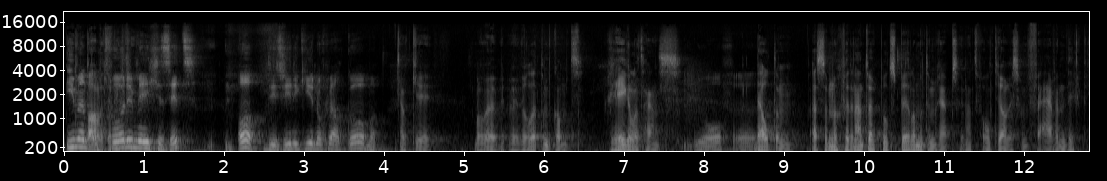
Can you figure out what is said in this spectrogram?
Iemand op forum heeft gezet. Oh, die zie ik hier nog wel komen. Oké. Maar we, we willen dat hem komt. Regel het, Hans. Ja, of, eh, Belt hem. Als hij nog voor de Antwerpen wilt spelen, moet hem rap zijn. Want volgend jaar is hij 35.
